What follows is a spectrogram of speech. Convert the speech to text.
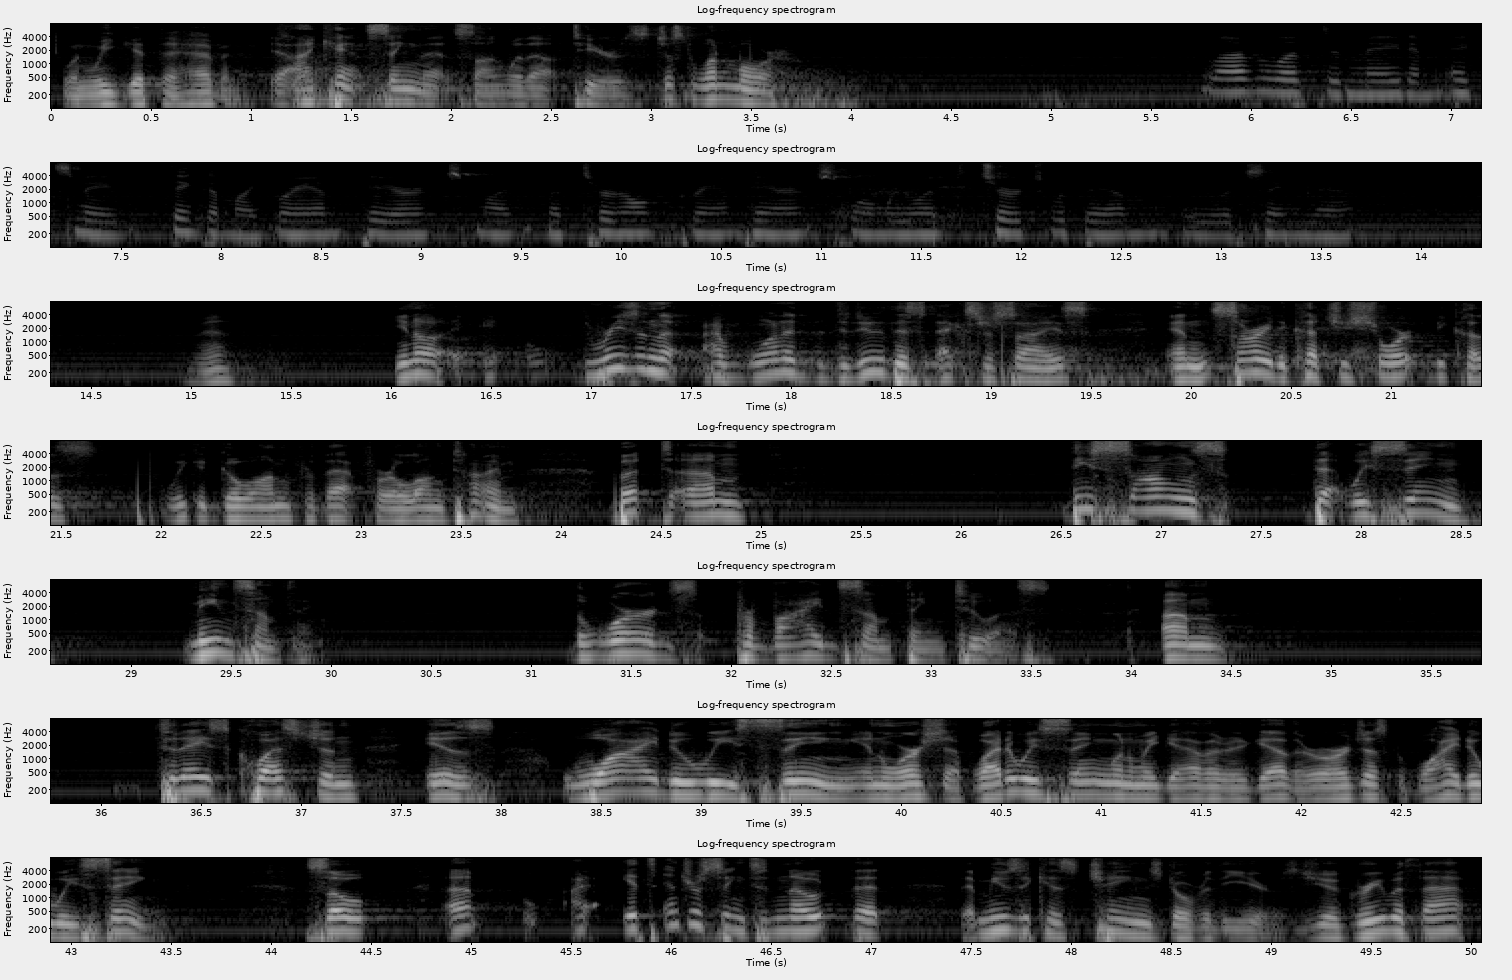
when we get to heaven. Yeah, so. I can't sing that song without tears. Just one more. Love lifted me and makes me think of my grandparents, my maternal grandparents. When we went to church with them, we would sing that. Amen. You know, the reason that I wanted to do this exercise and sorry to cut you short because we could go on for that for a long time. But um, these songs that we sing mean something. The words provide something to us. Um, today's question is why do we sing in worship? Why do we sing when we gather together? Or just why do we sing? So uh, I, it's interesting to note that, that music has changed over the years. Do you agree with that?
